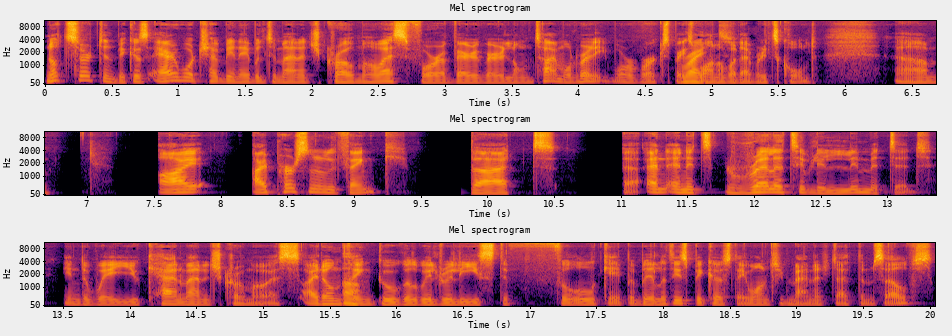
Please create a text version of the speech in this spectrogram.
Not certain because AirWatch have been able to manage Chrome OS for a very, very long time already, or Workspace Right. One, or whatever it's called. Um, I I personally think that, uh, and and it's relatively limited in the way you can manage Chrome OS. I don't Ah. think Google will release the full capabilities because they want to manage that themselves.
